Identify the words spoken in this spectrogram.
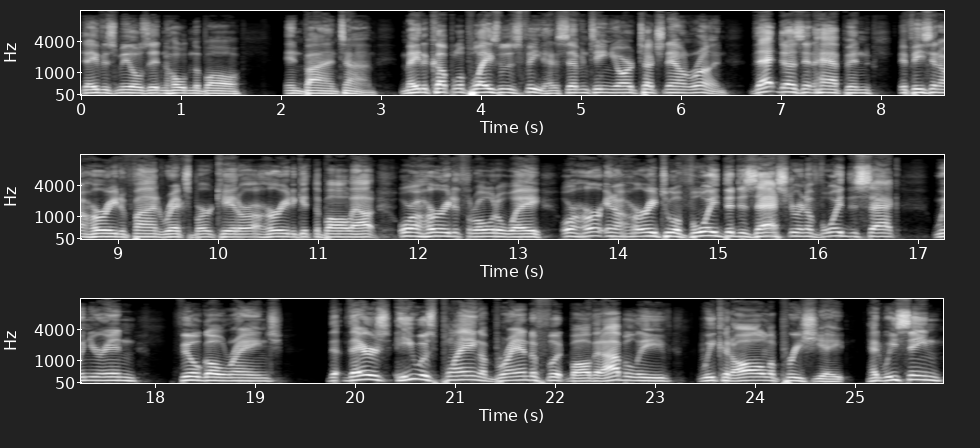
Davis Mills isn't holding the ball and buying time. Made a couple of plays with his feet, had a 17 yard touchdown run. That doesn't happen if he's in a hurry to find Rex Burkhead or a hurry to get the ball out or a hurry to throw it away or her in a hurry to avoid the disaster and avoid the sack when you're in field goal range. There's he was playing a brand of football that I believe we could all appreciate. Had we seen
